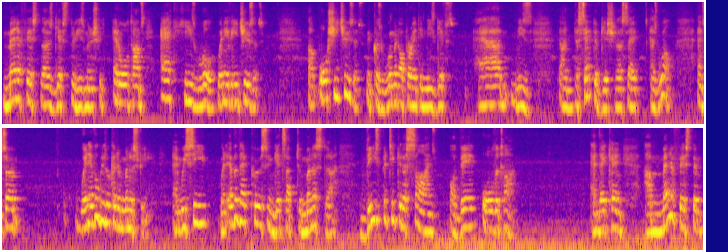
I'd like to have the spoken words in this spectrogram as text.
manifest those gifts through his ministry at all times, at his will, whenever he chooses. Uh, or she chooses, because women operate in these gifts, um, these uh, deceptive gifts, should I say, as well. And so, whenever we look at a ministry and we see whenever that person gets up to minister, these particular signs are there all the time. And they can um, manifest them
